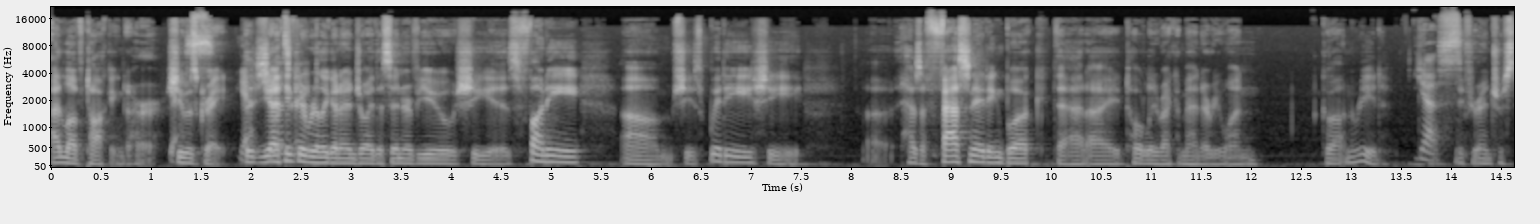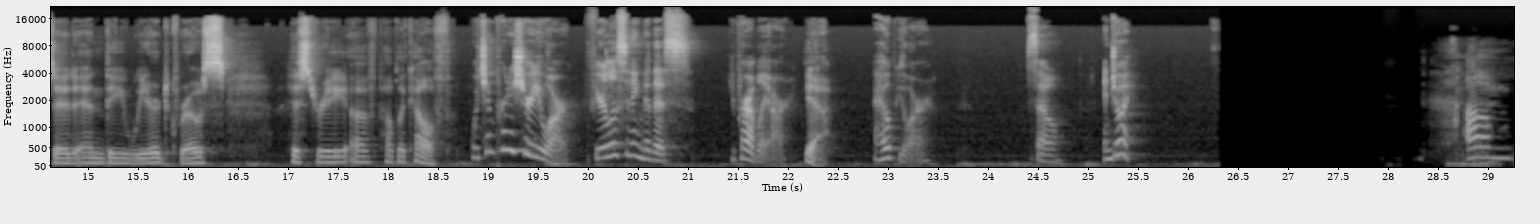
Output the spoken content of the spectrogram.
I love talking to her. She was great. Yeah, she I think you're really going to enjoy this interview. She is funny. Um, she's witty. She uh, has a fascinating book that I totally recommend everyone go out and read yes, if you're interested in the weird, gross history of public health. which I'm pretty sure you are. If you're listening to this, you probably are. Yeah. I hope you are. So enjoy. Um,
